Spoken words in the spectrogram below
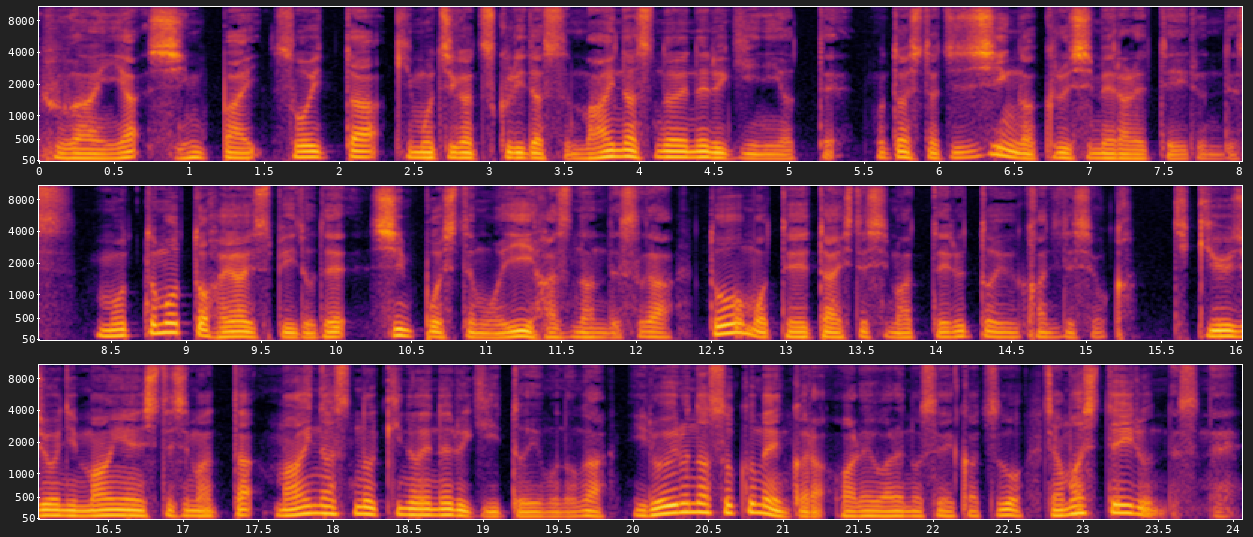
不安や心配、そういった気持ちが作り出すマイナスのエネルギーによって私たち自身が苦しめられているんです。もっともっと速いスピードで進歩してもいいはずなんですが、どうも停滞してしまっているという感じでしょうか。地球上に蔓延してしまったマイナスの気のエネルギーというものがいろいろな側面から我々の生活を邪魔しているんですね。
